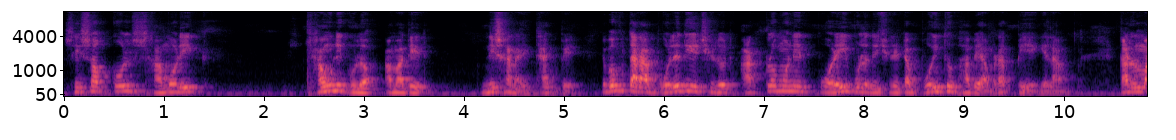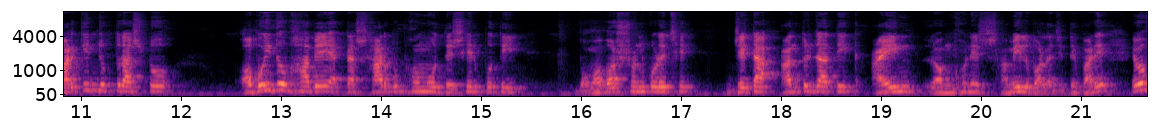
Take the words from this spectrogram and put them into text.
সে সকল সামরিক ছাউনিগুলো আমাদের নিশানায় থাকবে। এবং তারা বলে দিয়েছিল, আক্রমণের পরেই বলে দিয়েছিল, এটা বৈধভাবে আমরা পেয়ে গেলাম। কারণ মার্কিন যুক্তরাষ্ট্র অবৈধভাবে একটা সার্বভৌম দেশের প্রতি বোমাবর্ষণ করেছে, যেটা আন্তর্জাতিক আইন লঙ্ঘনের সামিল বলা যেতে পারে এবং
